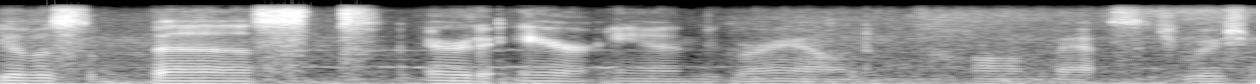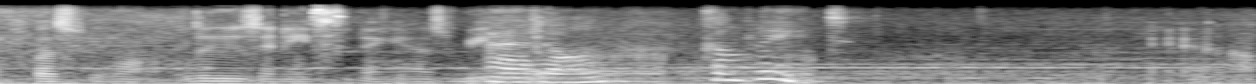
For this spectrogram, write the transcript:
Give us the best air-to-air and ground combat situation, plus we won't lose anything as we... Add-on complete. Yeah.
